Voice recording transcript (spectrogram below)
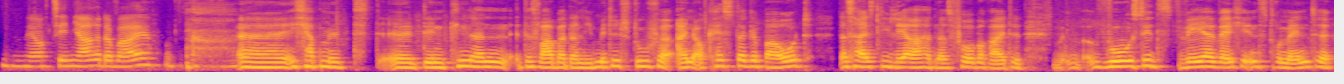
Sie sind ja auch zehn Jahre dabei. Äh, ich habe mit äh, den Kindern, das war aber dann die Mittelstufe, ein Orchester gebaut das heißt, die Lehrer hatten das vorbereitet. Wo sitzt wer, welche Instrumente?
